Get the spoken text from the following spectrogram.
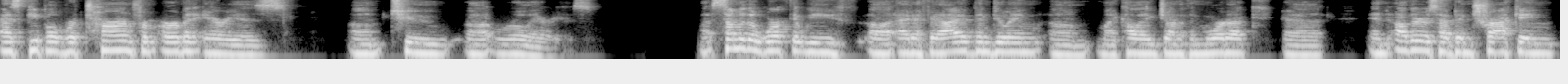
As people return from urban areas um, to uh, rural areas. Uh, some of the work that we've uh, at FAI have been doing, um, my colleague Jonathan Morduch uh, and others have been tracking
